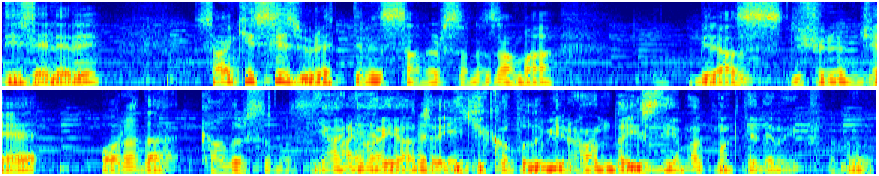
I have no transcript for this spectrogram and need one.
dizeleri sanki siz ürettiniz sanırsınız ama biraz düşününce orada kalırsınız. Yani Aynen hayata Mehmet iki kapılı bir handayız diye bakmak ne demek?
